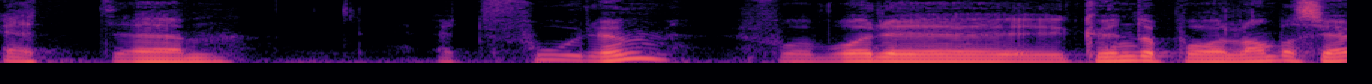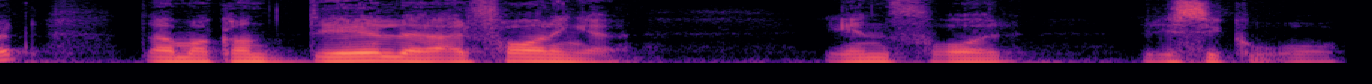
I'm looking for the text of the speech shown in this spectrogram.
et, eh, et, forum for våre kunder på landbasert, der man kan dele erfaringer innenfor risiko, og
